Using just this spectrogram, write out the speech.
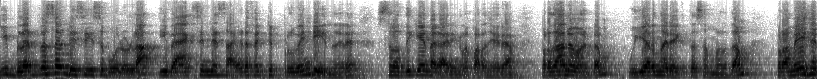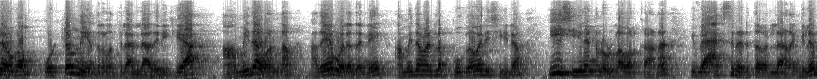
ഈ ബ്ലഡ് വെസൽ ഡിസീസ് പോലുള്ള ഈ വാക്സിന്റെ സൈഡ് എഫക്റ്റ് പ്രിവെന്റ് ചെയ്യുന്നതിന് ശ്രദ്ധിക്കേണ്ട കാര്യങ്ങൾ പറഞ്ഞുതരാം. പ്രധാനമായിട്ടും ഉയർന്ന രക്തസമ്മർദ്ദം പ്രമേഹ രോഗം ഒട്ടും നിയന്ത്രണത്തിലല്ലാതിരിക്കുക. അമിതവണ്ണം അതേപോലെ തന്നെ അമിതമായിട്ടുള്ള പുകവലി ശീലം ഈ ശീലങ്ങൾ ഉള്ളവർക്കാണ് ഈ വാക്സിൻ എടുത്തവരിലാണെങ്കിലും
